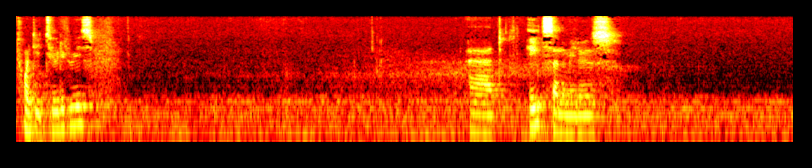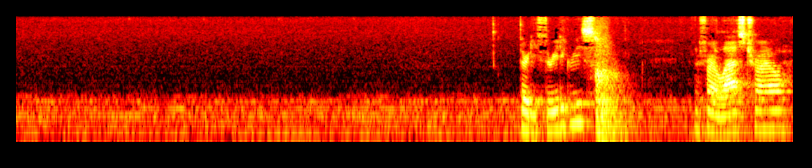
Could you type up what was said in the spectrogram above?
Twenty-two degrees. at eight centimeters. Thirty-three degrees. And for our last trial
